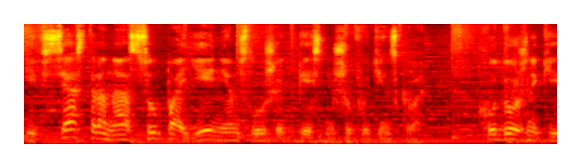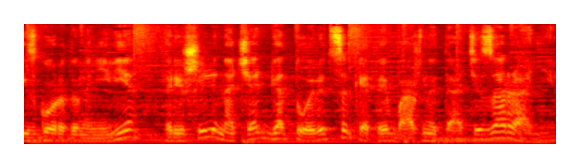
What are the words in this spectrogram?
и вся страна с упоением слушает песню Шуфутинского. Художники из города на Неве решили начать готовиться к этой важной дате заранее.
